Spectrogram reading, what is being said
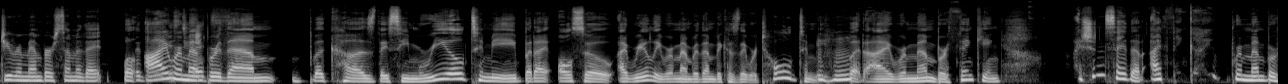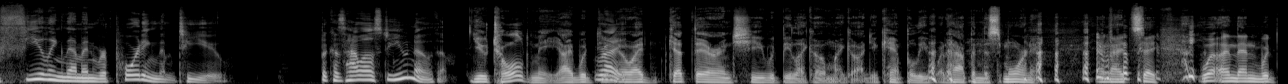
Do you remember some of the? Well, the I remember hits? them because they seem real to me, but I also I really remember them because they were told to me. Mhm. But I remember thinking, I shouldn't say that. I think I remember feeling them and reporting them to you. Because how else do you know them? You told me I would, you know, I'd get there and she would be like, "Oh my God, you can't believe what happened this morning," and I'd say, well, and then would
